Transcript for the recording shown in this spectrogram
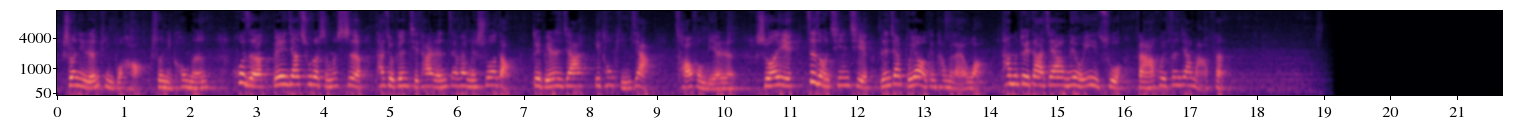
说你人品不好，说你抠门，或者别人家出了什么事，他就跟其他人在外面说道，对别人家一通评价，嘲讽别人。所以这种亲戚，人家不要跟他们来往，他们对大家没有益处，反而会增加麻烦。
